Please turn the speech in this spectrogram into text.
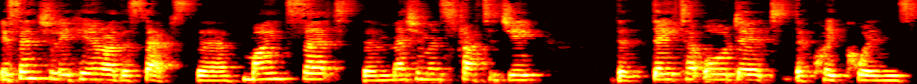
essentially here are the steps, the mindset, the measurement strategy, the data audit, the quick wins.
